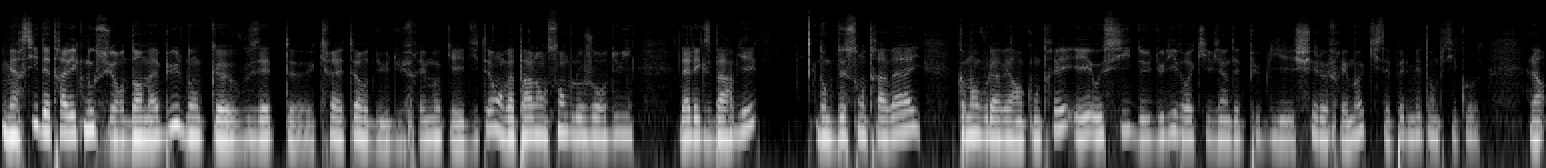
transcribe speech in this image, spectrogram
Merci d'être avec nous sur Dans ma bulle. Donc euh, vous êtes euh, créateur du, du framework et éditeur. On va parler ensemble aujourd'hui d'Alex Barbier, donc de son travail, comment vous l'avez rencontré, et aussi du livre qui vient d'être publié chez le framework qui s'appelle Métampsychose. Alors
